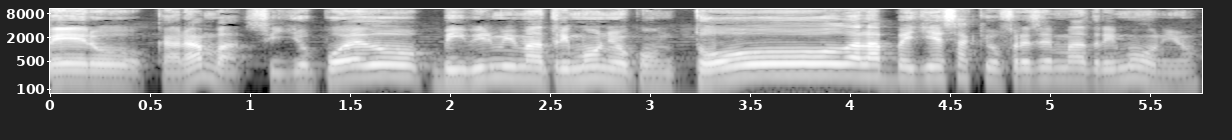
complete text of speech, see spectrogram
pero caramba, si yo puedo vivir mi matrimonio con todas las bellezas que ofrece el matrimonio,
